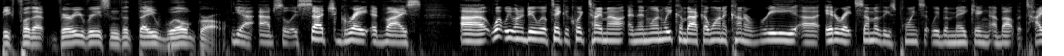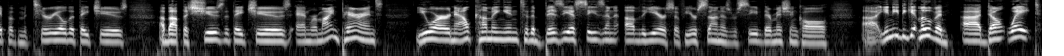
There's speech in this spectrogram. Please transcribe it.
be for that very reason that they will grow. Yeah, absolutely. Such great advice. Uh, what we want to do, we'll take a quick timeout, and then when we come back, I want to kind of reiterate some of these points that we've been making about the type of material that they choose, about the shoes that they choose, and remind parents you are now coming into the busiest season of the year. So if your son has received their mission call, uh, you need to get moving. Uh, don't wait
